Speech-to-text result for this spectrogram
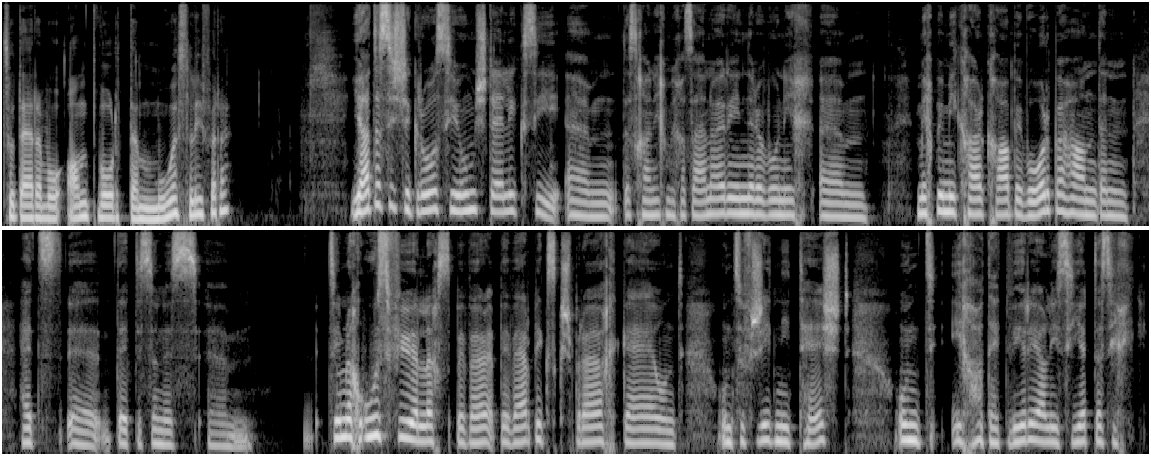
zu der, wo Antworten muss liefern? Ja, das ist eine große Umstellung ähm, das kann ich mich also auch noch erinnern, wo ich ähm, mich bei MKRK beworben habe. Dann hat es äh, dort so ein ähm, ziemlich ausführliches Bewer Bewerbungsgespräch gegeben und, und so verschiedene Tests. Und ich habe dort wie realisiert, dass ich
